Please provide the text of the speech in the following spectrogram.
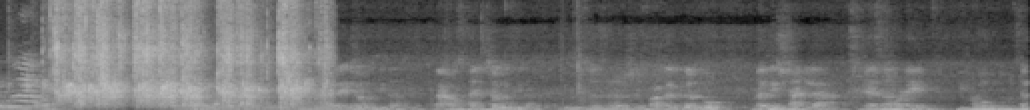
शाळेच्या वतीनं ग्रामस्थांच्या वतीनं मी तुमचं सहर्ष स्वागत करतो. प्रतिष्ठानला मी असं म्हणेन की खूप तुमचं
